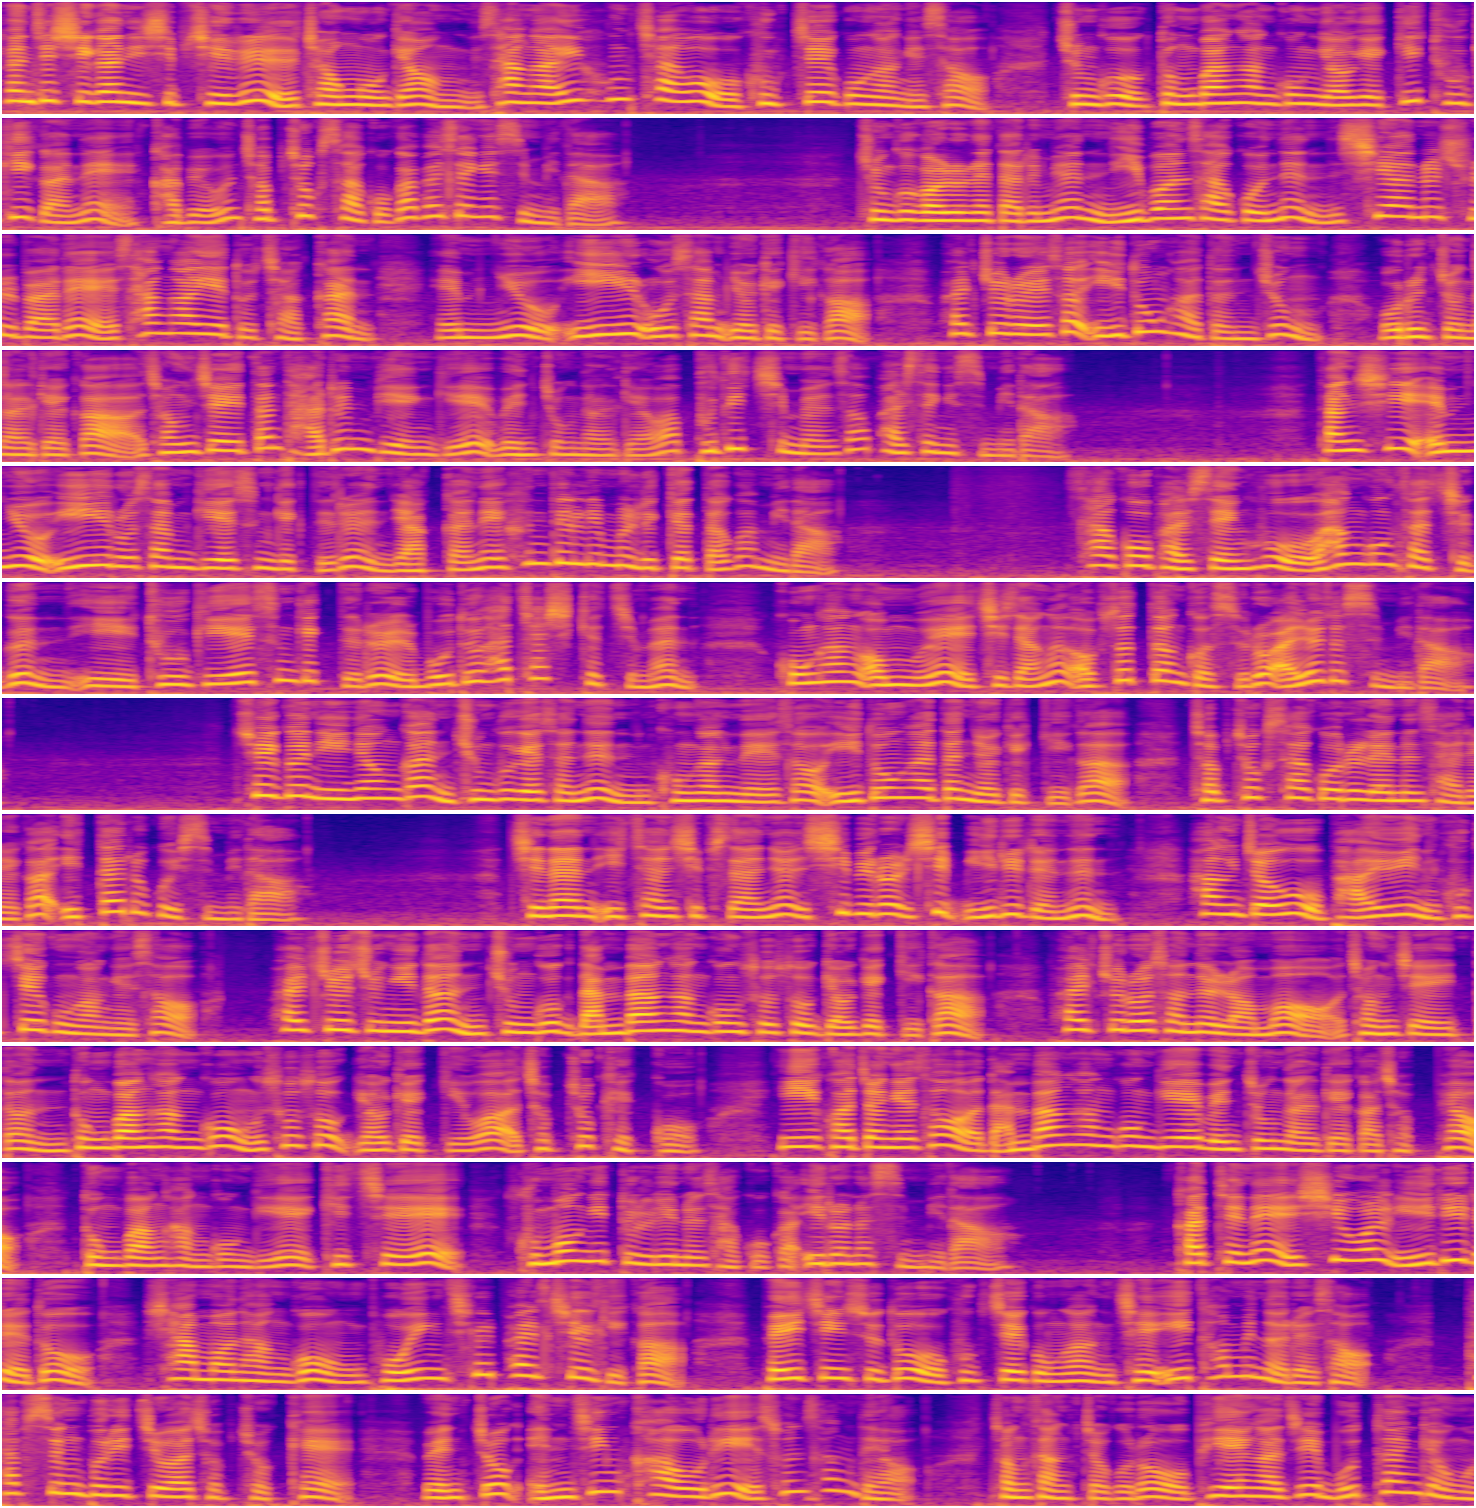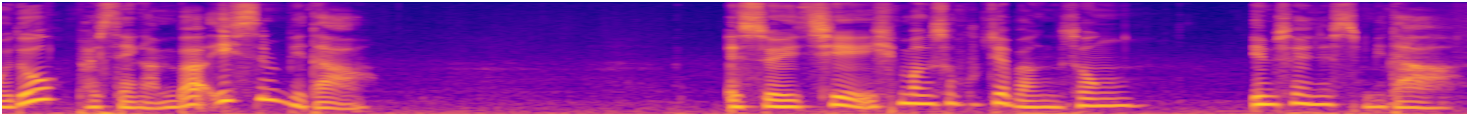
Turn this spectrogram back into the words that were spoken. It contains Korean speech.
현지 시간 27일 정오경 상하이 홍차오 국제공항에서 중국 동방항공 여객기 두 기간에 가벼운 접촉 사고가 발생했습니다. 중국 언론에 따르면 이번 사고는 시안을 출발해 상하이에 도착한 MU-2153 여객기가 활주로에서 이동하던 중 오른쪽 날개가 정지해 있던 다른 비행기의 왼쪽 날개와 부딪히면서 발생했습니다. 당시 MU-2153기의 승객들은 약간의 흔들림을 느꼈다고 합니다. 사고 발생 후 항공사 측은 이 두 기의 승객들을 모두 하차시켰지만 공항 업무에 지장은 없었던 것으로 알려졌습니다. 최근 2년간 중국에서는 공항 내에서 이동하던 여객기가 접촉 사고를 내는 사례가 잇따르고 있습니다. 지난 2014년 11월 11일에는 항저우 바유인 국제공항에서 활주 중이던 중국 남방항공 소속 여객기가 활주로 선을 넘어 정지해 있던 동방항공 소속 여객기와 접촉했고 이 과정에서 남방항공기의 왼쪽 날개가 접혀 동방항공기의 기체에 구멍이 뚫리는 사고가 일어났습니다. 같은 해 10월 1일에도 샤먼항공 보잉 787기가 베이징 수도 국제공항 제2터미널에서 탑승 브릿지와 접촉해 왼쪽 엔진 cowl이 손상되어 정상적으로 비행하지 못한 경우도 발생한 바 있습니다. SH 희망성 국제방송 임소연이었습니다.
